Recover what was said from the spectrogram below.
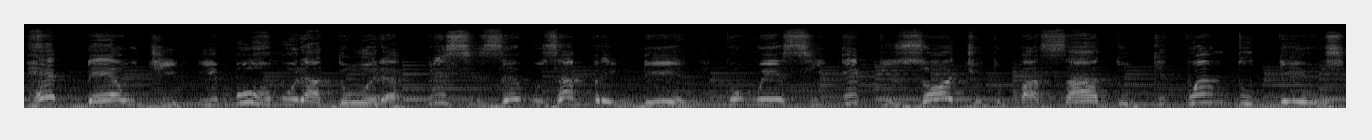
rebelde e murmuradora. Precisamos aprender com esse episódio do passado que quando Deus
